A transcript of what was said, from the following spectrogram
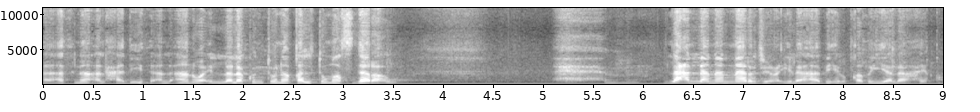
أثناء الحديث الآن وإلا لكنت نقلت مصدره. لعلنا نرجع إلى هذه القضية لاحقا.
